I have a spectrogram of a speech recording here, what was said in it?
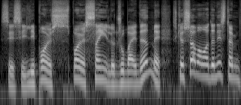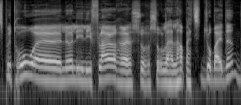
c'est il est pas un pas un saint là, Joe Biden mais est-ce que ça à un moment donné c'est un petit peu trop euh, là les, les fleurs euh, sur sur l'empathie de Joe Biden?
